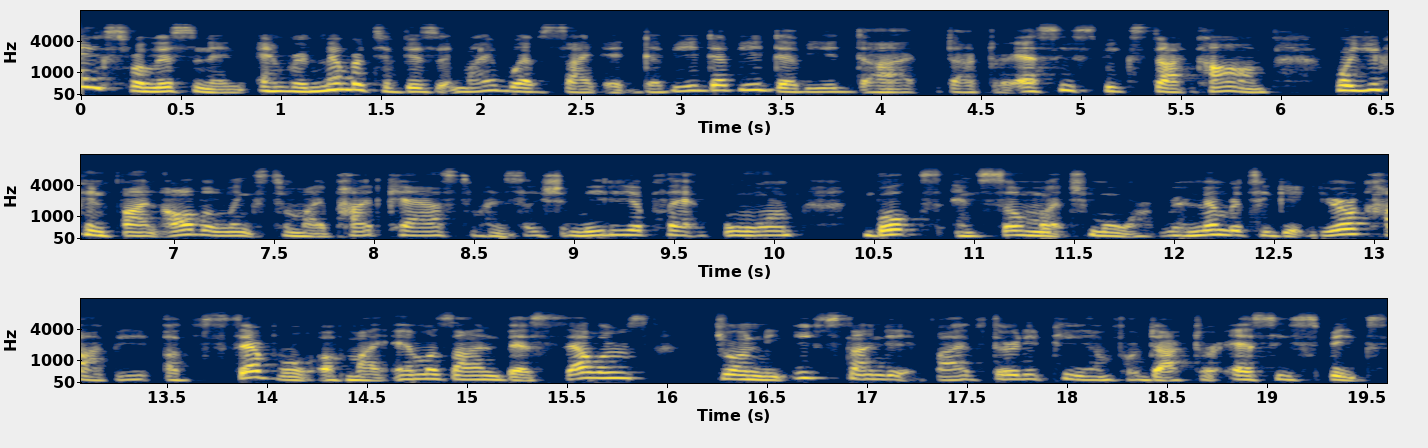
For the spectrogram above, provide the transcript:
Thanks for listening. And remember to visit my website at www.dressiespeaks.com, where you can find all the links to my podcast, my social media platform, books, and so much more. Remember to get your copy of several of my Amazon bestsellers. Join me each Sunday at 5:30 p.m. for Dr. Essie Speaks.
